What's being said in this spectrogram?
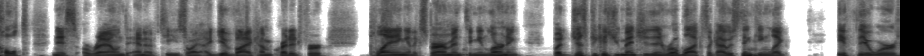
cultness around NFTs. So I, I give Viacom credit for playing and experimenting and learning. But just because you mentioned it in Roblox, like I was thinking, like if there were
